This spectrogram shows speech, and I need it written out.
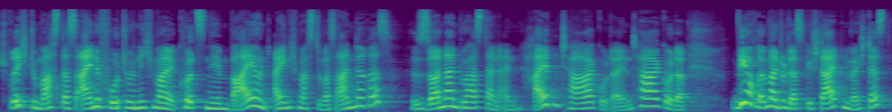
Sprich, du machst das eine Foto nicht mal kurz nebenbei und eigentlich machst du was anderes, sondern du hast dann einen halben Tag oder einen Tag oder wie auch immer du das gestalten möchtest,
